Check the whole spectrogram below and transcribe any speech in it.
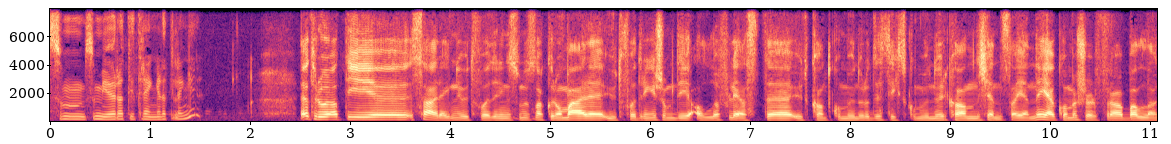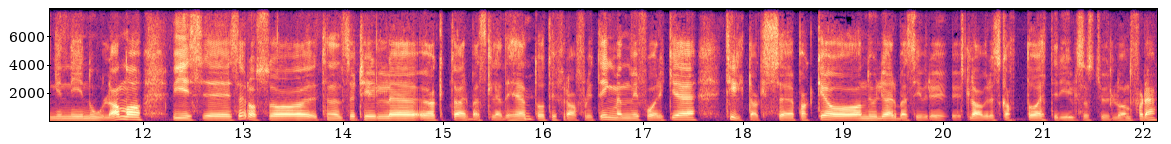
som, som gjør at de trenger dette lenger? Jeg tror at de eh, særegne utfordringene som du snakker om, er eh, utfordringer som de aller fleste utkantkommuner og distriktskommuner kan kjenne seg igjen i. Jeg kommer sjøl fra Ballangen i Nordland, og vi ser også tendenser til eh, økt arbeidsledighet og til fraflytting, men vi får ikke tiltakspakke og null i arbeidsgiveravgift, lavere skatt og ettergivelse av studielån for det.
